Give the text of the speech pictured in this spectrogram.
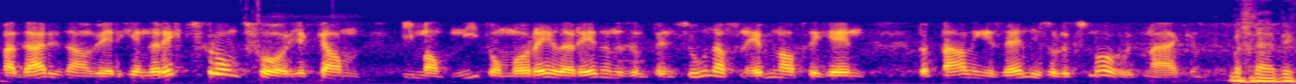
Maar daar is dan weer geen rechtsgrond voor. Je kan iemand niet om morele redenen zijn pensioen afnemen als er geen bepalingen zijn die zulks mogelijk maken. Begrijp ik.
